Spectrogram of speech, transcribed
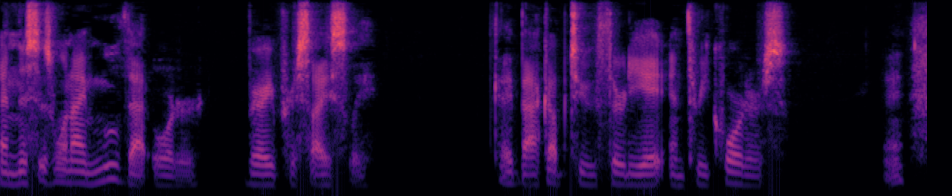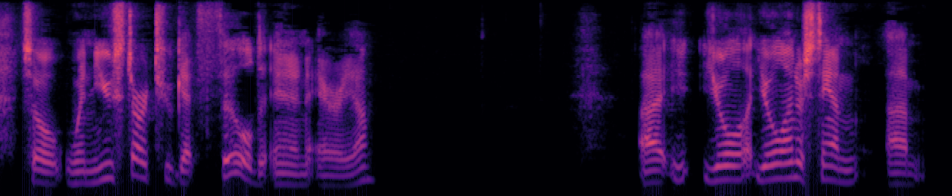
and this is when I move that order very precisely. Okay, back up to 38 and 3 quarters. Okay, so when you start to get filled in an area, uh, you'll you'll understand um,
